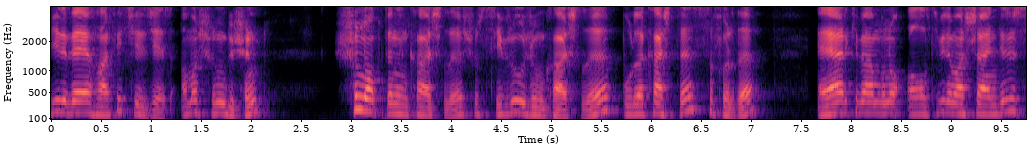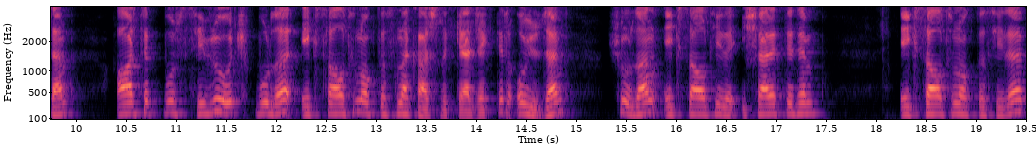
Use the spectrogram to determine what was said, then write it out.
bir V harfi çizeceğiz. Ama şunu düşün. Şu noktanın karşılığı, şu sivri ucun karşılığı burada kaçtı? Sıfırdı. Eğer ki ben bunu 6 birim aşağı indirirsem artık bu sivri uç burada eksi 6 noktasına karşılık gelecektir. O yüzden şuradan eksi 6'yı da işaretledim. Eksi 6 noktasıyla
